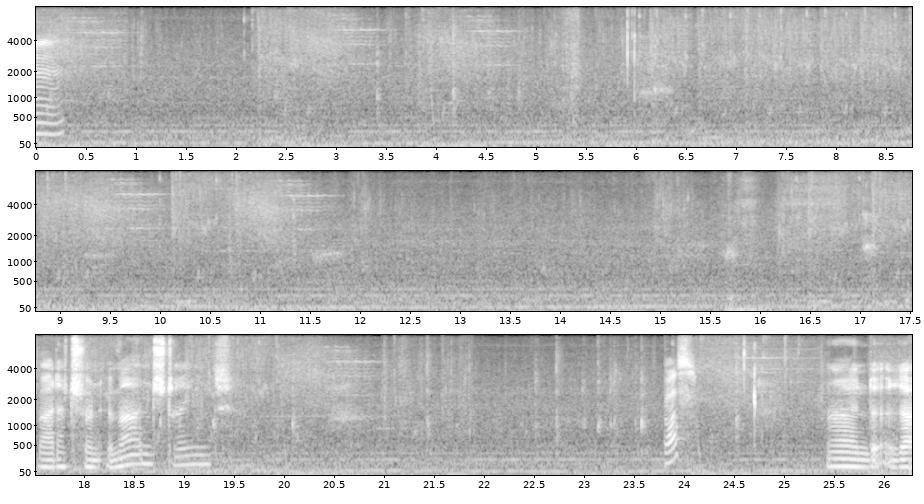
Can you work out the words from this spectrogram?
Mhm. War das schon immer anstrengend? Was? Nein, da, da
